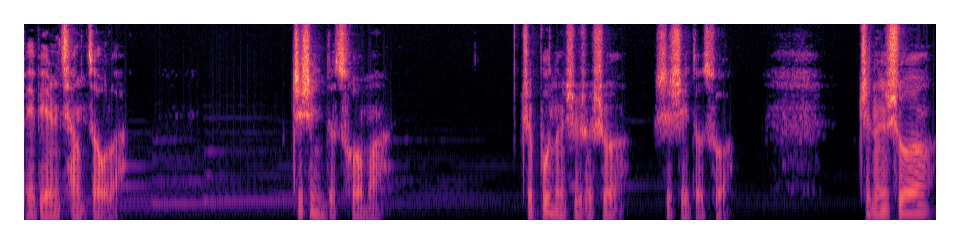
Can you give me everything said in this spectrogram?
被别人抢走了，这是你的错吗？这不能是说说是谁的错，只能说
